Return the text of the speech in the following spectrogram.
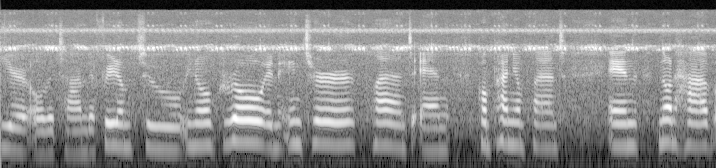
here all the time, the freedom to, you know, grow and interplant and companion plant and not have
